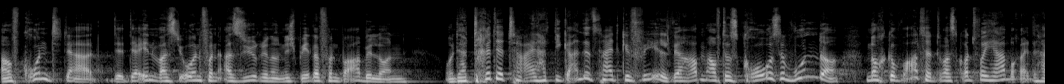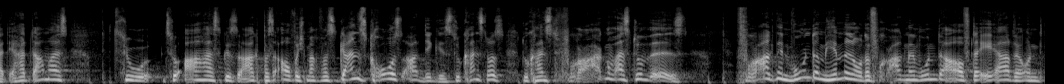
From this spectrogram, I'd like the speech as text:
aufgrund der, der Invasion von Assyrien und später von Babylon. Und der dritte Teil hat die ganze Zeit gefehlt. Wir haben auf das große Wunder noch gewartet, was Gott vorherbereitet hat. Er hat damals zu, zu Ahas gesagt, pass auf, ich mache was ganz Großartiges. Du kannst, was, du kannst fragen, was du willst. Frag den Wunder im Himmel oder frag den Wunder auf der Erde. Und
